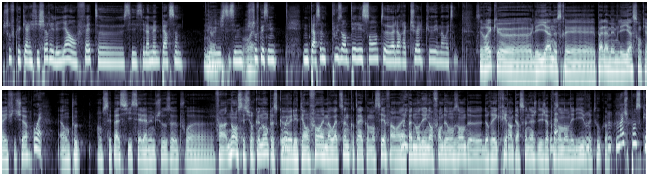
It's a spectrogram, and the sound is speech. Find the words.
Je trouve que Carrie Fisher et Leia, en fait, euh, c'est la même personne. Ouais. une- Ouais. Je trouve que c'est une, une personne plus intéressante euh, à l'heure actuelle que Emma Watson. C'est vrai que Leia ne serait pas la même Leia sans Carrie Fisher. Ouais. Euh, On peut, on sait pas si c'est la même chose pour. euh, Enfin, non, c'est sûr que non, parce qu'elle était enfant, Emma Watson, quand elle a commencé. Enfin, on n'avait Oui. pas demandé à une enfant de 11 ans de, de réécrire un personnage déjà présent Bah, dans des livres et tout, quoi. Moi, je pense que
